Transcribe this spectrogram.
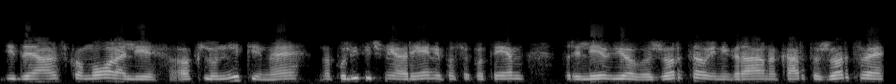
bi dejansko morali a, kloniti ne, na politični areni, pa se potem prelevijo v žrtev in igrajo na karto žrtve.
